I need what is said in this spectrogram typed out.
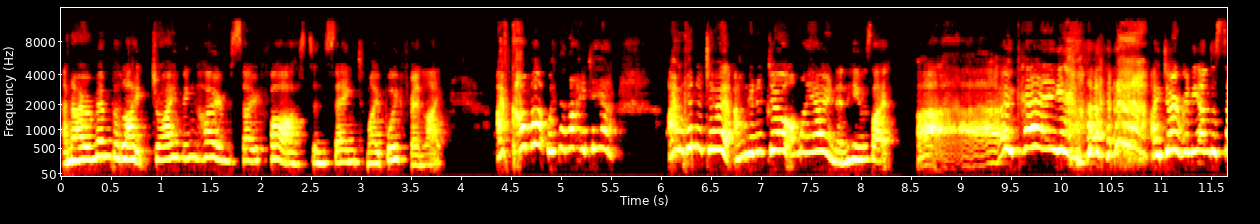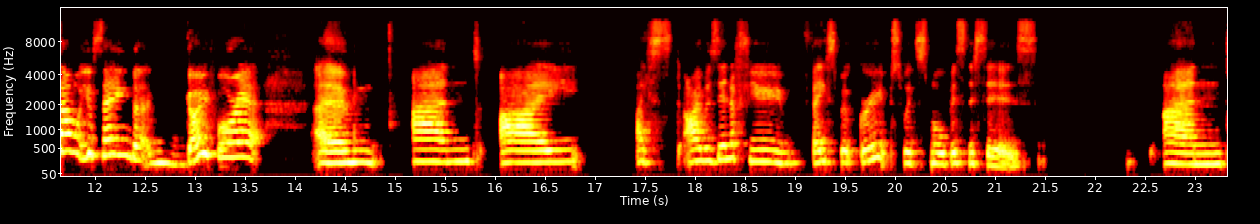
And I remember like driving home so fast and saying to my boyfriend, like, I've come up with an idea. I'm going to do it. I'm going to do it on my own. And he was like, uh, okay, I don't really understand what you're saying, but go for it. Um, and I, I, I was in a few Facebook groups with small businesses, and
